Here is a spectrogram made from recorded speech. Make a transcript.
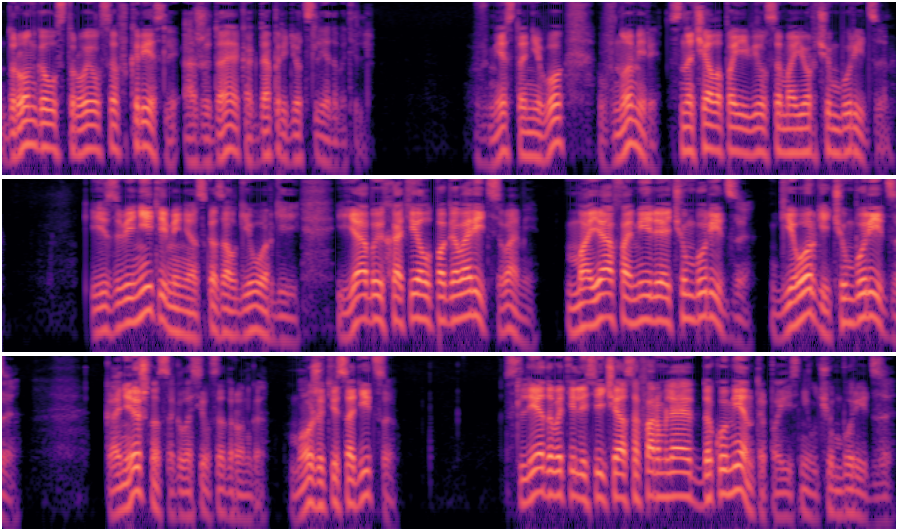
Дронго устроился в кресле, ожидая, когда придет следователь. Вместо него в номере сначала появился майор Чумбуридзе. «Извините меня», — сказал Георгий, — «я бы хотел поговорить с вами. Моя фамилия Чумбуридзе, Георгий Чумбуридзе». «Конечно», — согласился Дронго, — «можете садиться». «Следователи сейчас оформляют документы», — пояснил Чумбуридзе.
